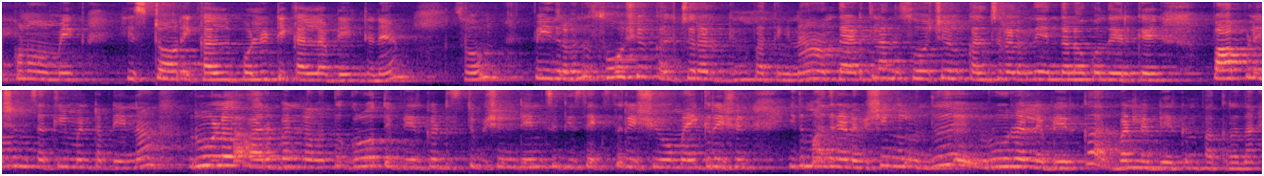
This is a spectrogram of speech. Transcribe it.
economic historical political அப்படின்ட்டுன்னு. ஸோ இப்போ இதில் வந்து சோ சோஷியல் கல்ச்சுரல் அப்படின்னு பார்த்தீங்கன்னா அந்த இடத்துல அந்த சோஷியல் கல்ச்சுரல் வந்து எந்த அளவுக்கு வந்து இருக்குது பாப்புலேஷன் செட்டில்மெண்ட் அப்படின்னா ரூரல் அர்பனில் வந்து க்ரோத் எப்படி இருக்குது distribution density sex ratio migration இது மாதிரியான விஷயங்கள் வந்து ரூரல் எப்படி இருக்குது அர்பனில் எப்படி இருக்குன்னு பார்க்குறது தான்.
